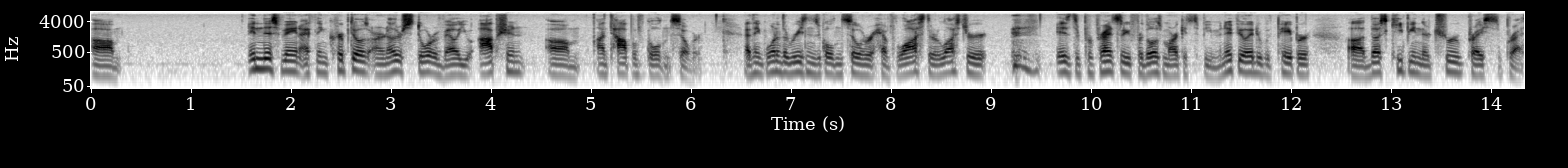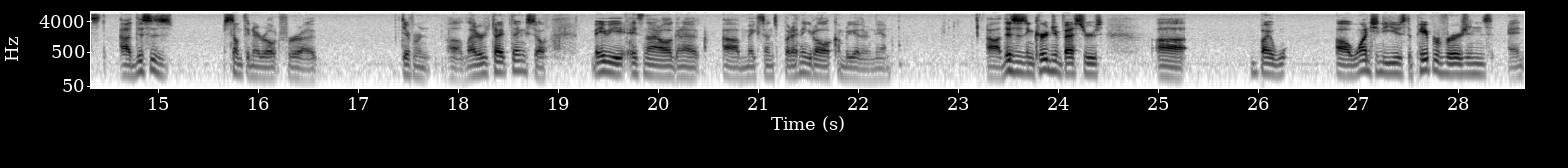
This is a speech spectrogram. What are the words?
Um, in this vein, I think cryptos are another store of value option um, on top of gold and silver. I think one of the reasons gold and silver have lost their luster is the propensity for those markets to be manipulated with paper, uh, thus keeping their true price suppressed. Uh, this is something I wrote for a different uh, letter type thing, so maybe it's not all going to uh, make sense, but I think it'll all come together in the end. Uh, this is encourage investors uh, by uh, wanting to use the paper versions and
